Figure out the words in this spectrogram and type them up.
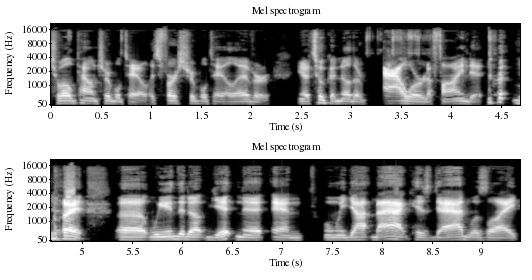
12 pound triple tail, his first triple tail ever. You know, it took another hour to find it, yeah. but uh, we ended up getting it. And when we got back, his dad was like,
